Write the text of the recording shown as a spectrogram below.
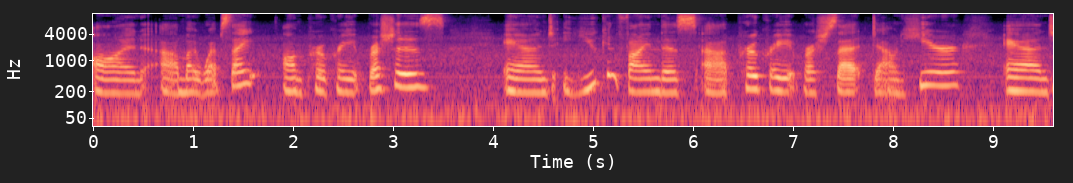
on uh, my website on Procreate brushes and you can find this uh, Procreate brush set down here and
